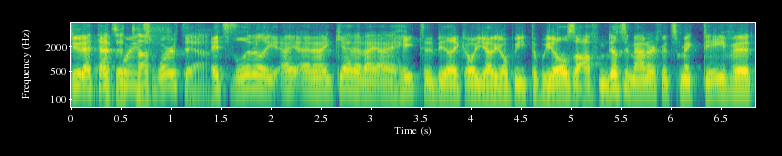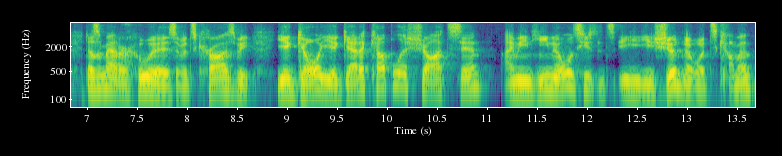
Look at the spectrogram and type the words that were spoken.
dude. At that point, tough, it's worth it. Yeah. It's literally, I, and I get it. I, I hate to be like, oh, you got to go beat the wheels off him. Doesn't matter if it's McDavid. Doesn't matter who it is. If it's Crosby, you go, you get a couple of shots in. I mean, he knows he's. He, he should know what's coming.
